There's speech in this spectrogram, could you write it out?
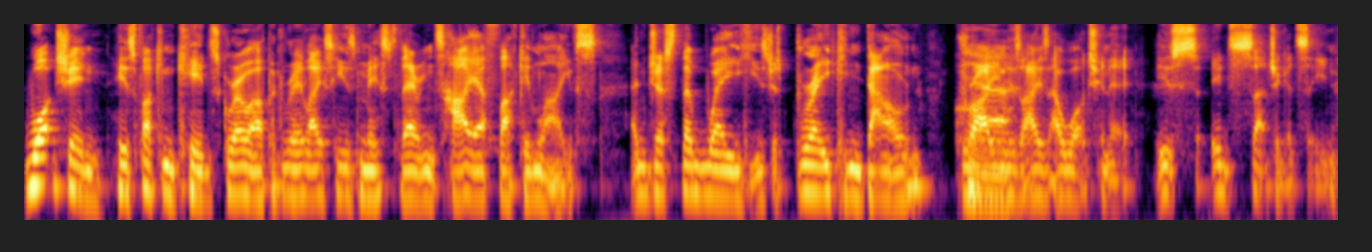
watching his fucking kids grow up and realize he's missed their entire fucking lives, and just the way he's just breaking down, crying Yeah. his eyes out watching it. It's it's such a good scene.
